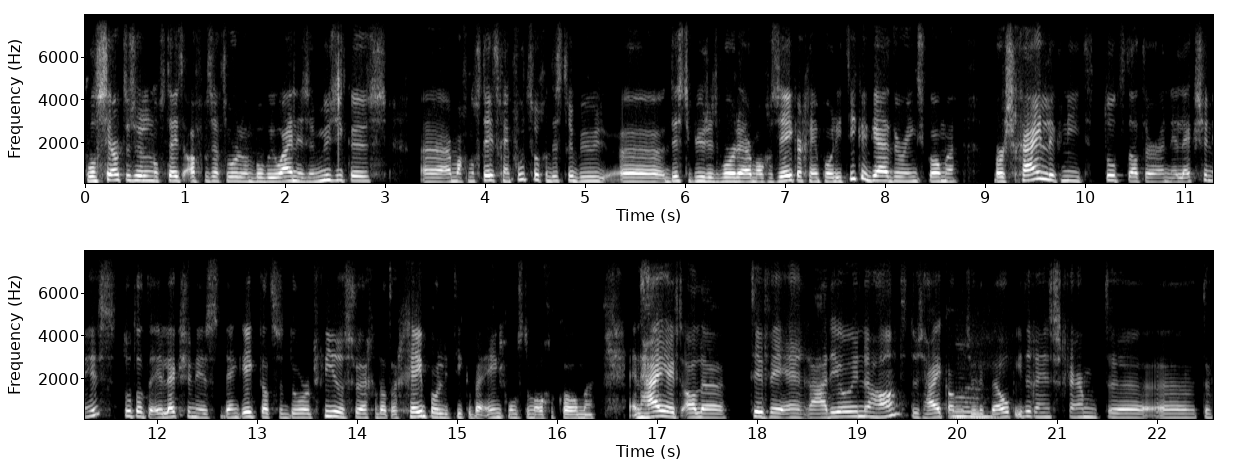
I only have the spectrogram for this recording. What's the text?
concerten zullen nog steeds afgezegd worden, want Bobby Wine is een muzikus. Uh, er mag nog steeds geen voedsel gedistribueerd uh, worden. Er mogen zeker geen politieke gatherings komen. Waarschijnlijk niet totdat er een election is. Totdat de election is, denk ik dat ze door het virus zeggen dat er geen politieke bijeenkomsten mogen komen. En hij heeft alle tv en radio in de hand. Dus hij kan mm. natuurlijk wel op iedereen's scherm te, uh,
